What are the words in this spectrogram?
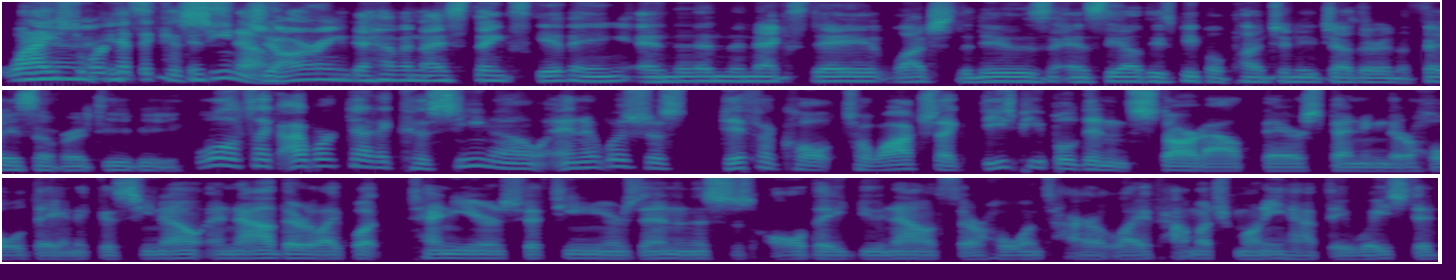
when i used to work at the casino It's jarring to have a nice Thanksgiving and then the next day watch the news and see all these people punching each other in the face over a TV. Well, it's like I worked at a casino and it was just difficult to watch. Like these people didn't start out there spending their whole day in a casino. And now they're like, what, 10 years, 15 years in, and this is all they do now. It's their whole entire life. How much money have they wasted?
